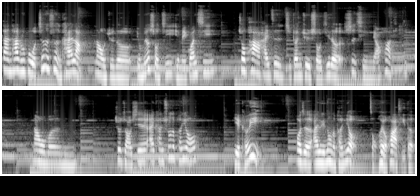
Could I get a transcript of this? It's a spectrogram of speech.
但他如果真的是很开朗，那我觉得有没有手机也没关系。就怕孩子只根据手机的事情聊话题，那我们就找些爱看书的朋友也可以，或者爱运动的朋友，总会有话题的。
